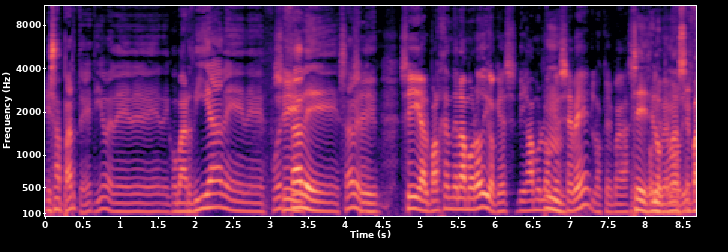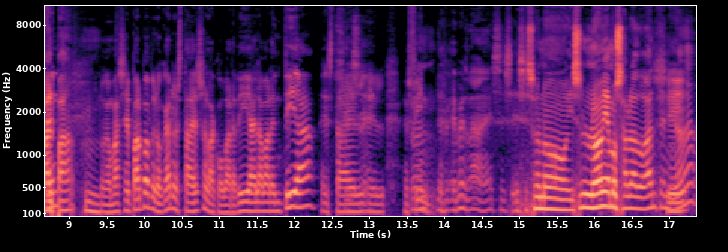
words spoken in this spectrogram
esa parte, ¿eh, tío, de, de- de cobardía, de, de fuerza, Sí, de, ¿sabes? Sí, sí, al margen del amor-odio, que es, digamos, lo Mm. que se ve, lo que más. sí, lo que más se dicen, palpa. Mm. Lo que más se palpa, pero claro, está eso, la cobardía y la valentía, está el, el- En fin, es, es verdad, ¿eh? es- es- es- eso, no, eso no habíamos hablado antes ni nada.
